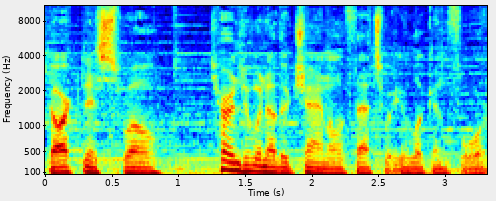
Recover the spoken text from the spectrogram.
darkness. Well, turn to another channel if that's what you're looking for.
